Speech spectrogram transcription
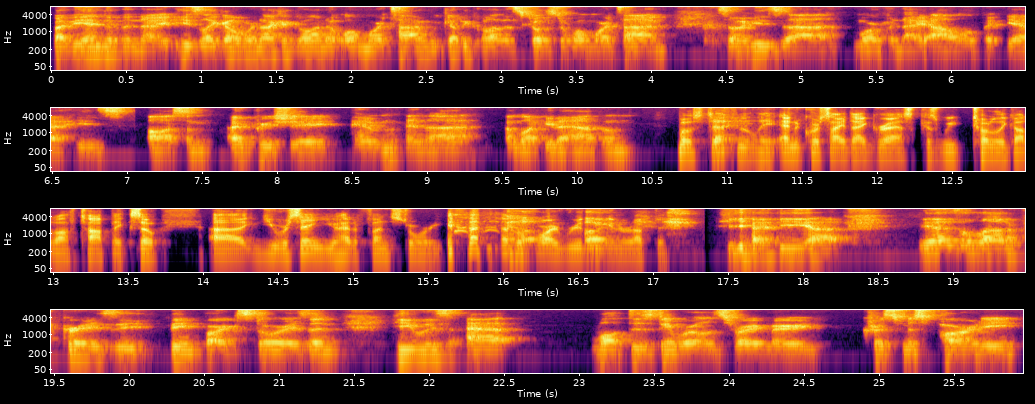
by the end of the night, he's like, "Oh, we're not gonna go on it one more time. We got to go on this coaster one more time." So he's uh, more of a night owl, but yeah, he's awesome. I appreciate him, and uh, I'm lucky to have him. Most definitely. And of course, I digress because we totally got off topic. So, uh, you were saying you had a fun story before I rudely Oh, interrupted. yeah, he uh, he has a lot of crazy theme park stories, and he was at Walt Disney World's very merry Christmas party,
